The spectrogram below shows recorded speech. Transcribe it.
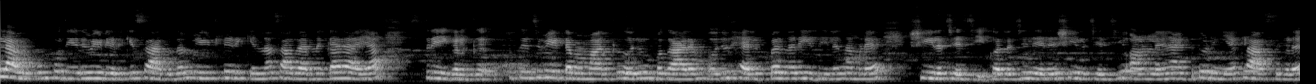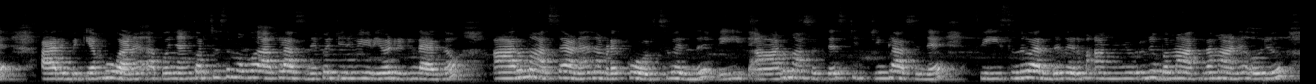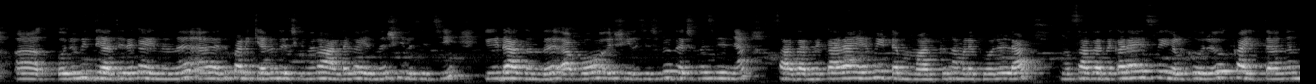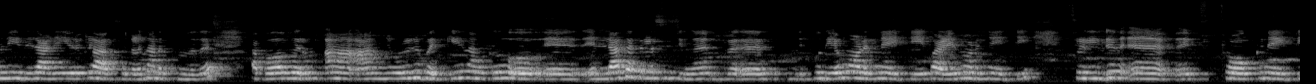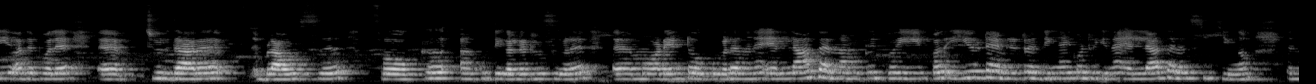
എല്ലാവർക്കും പുതിയൊരു വീഡിയോയിലേക്ക് സ്വാഗതം. വീട്ടിലിരിക്കുന്ന സാധാരണക്കാരായ സ്ത്രീകൾക്ക് പ്രത്യേകിച്ച് വീട്ടമ്മമാർക്ക് ഒരു ഉപകാരം ഒരു ഹെൽപ്പ് എന്ന രീതിയിൽ നമ്മുടെ ഷീല ചേച്ചി കൊല്ലം ജില്ലയിലെ ഷീല ചേച്ചി ഓൺലൈനായിട്ട് തുടങ്ങിയ ക്ലാസ്സുകൾ ആരംഭിക്കാൻ പോവാണ്. അപ്പോൾ ഞാൻ കുറച്ച് ദിവസം മുമ്പ് ആ ക്ലാസ്സിനെ പറ്റി ഒരു വീഡിയോ ഇട്ടിട്ടുണ്ടായിരുന്നു. ആറ് മാസമാണ് നമ്മുടെ കോഴ്സ് വരുന്നത്. ഈ ആറ് മാസത്തെ സ്റ്റിച്ചിങ് ക്ലാസ്സിന്റെ ഫീസ് എന്ന് പറയുന്നത് വെറും അഞ്ഞൂറ് രൂപ മാത്രമാണ് ഒരു ഒരു വിദ്യാർത്ഥിയുടെ കയ്യിൽ നിന്ന് അതായത് പഠിക്കാൻ ഉദ്ദേശിക്കുന്ന ഒരാളുടെ കയ്യിൽ നിന്ന് ഷീല ചേച്ചി ഈടാക്കുന്നത്. അപ്പോൾ ഷീല ചേച്ചിയുടെ ഉദ്ദേശം എന്ന് വെച്ച് കഴിഞ്ഞാൽ സാധാരണക്കാരായ വീട്ടമ്മമാർക്ക് നമ്മളെപ്പോലുള്ള സാധാരണക്കാരായ സ്ത്രീകൾക്ക് ഒരു കൈത്താങ് എന്ന രീതിയിലാണ് ഈ ഒരു ക്ലാസ്സുകൾ നടത്തുന്നത്. അപ്പോൾ വെറും അഞ്ഞൂറ് രൂപയ്ക്ക് നമുക്ക് എല്ലാ തരത്തിലുള്ള സ്റ്റിച്ചിങ് പുതിയ മോഡൽ നൈറ്റി പഴയ model nightie frilled frock nightie അതേപോലെ ചുരിദാറ് ബ്ലൗസ് ഫ്രോക്ക് കുട്ടികളുടെ ഡ്രസ്സുകൾ മോഡേൺ ടോപ്പുകൾ അങ്ങനെ എല്ലാ തരം നമുക്ക് ഇപ്പോൾ ഈ ഇപ്പോൾ ഈ ഒരു ടൈമിൽ ട്രെൻഡിങ് ആയിക്കൊണ്ടിരിക്കുന്ന എല്ലാ തരം സ്റ്റിച്ചിങ്ങും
